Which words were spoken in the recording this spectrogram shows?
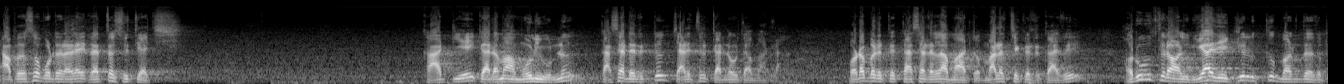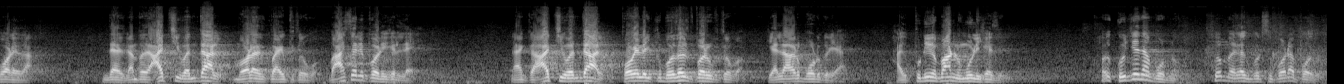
நாற்பது வருஷம் போட்டதுனால ரத்தம் சுற்றியாச்சு காட்டியே கனமாக மூடி ஒன்று கசடு இருக்குது சளத்தில் கண்ணை தான் மாறலாம். உடம்பு இருக்க கசடெல்லாம் மாற்றும் மலச்சிக்கல் இருக்காது. அறுபத்தி நாலு வியாதிகளுக்கு மருந்து அது போல தான் இந்த நம்ம ஆட்சி வந்தால் மோளதுக்கு வாய்ப்பு தருவோம். வாசலை போடுகளில் நாங்கள் ஆட்சி வந்தால் புகழைக்கு முதல் பருப்பு தருவோம். எல்லாரும் போடுகிறியா அது புண்ணியமான மூலிகை அது. கொஞ்சம் தான் போடணும். சும்மா மிளகு பொரிச்சு போட்டால் போதும்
